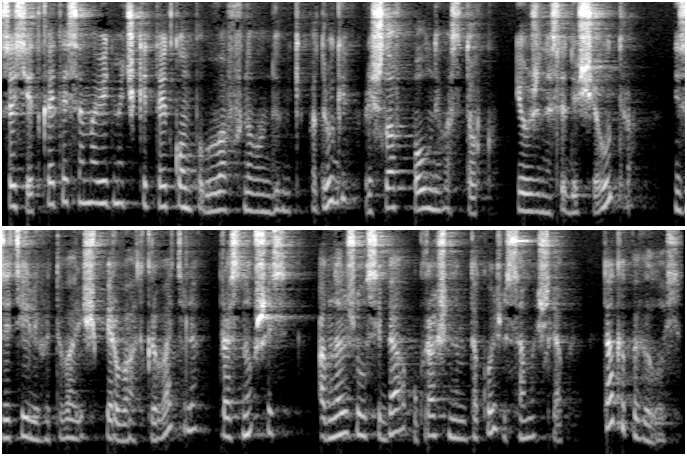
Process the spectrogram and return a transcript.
Соседка этой самой ведьмочки, тайком побывав в новом домике подруги, пришла в полный восторг. И уже на следующее утро незатейливый товарищ первого открывателя, проснувшись, обнаружил себя украшенным такой же самой шляпой. Так и повелось.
